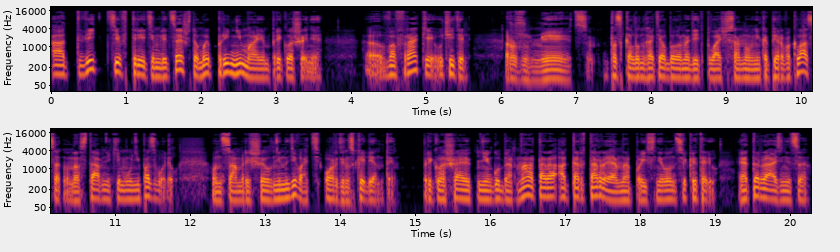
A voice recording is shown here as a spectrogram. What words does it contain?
Ответьте в третьем лице, что мы принимаем приглашение». «Э, «Во фраке, учитель?» «Разумеется». Паскалон хотел было надеть плащ сановника первого класса, но наставник ему не позволил. Он сам решил не надевать орденской ленты. «Приглашают не губернатора, а Тартарена», — пояснил он секретарю. «Это разница.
